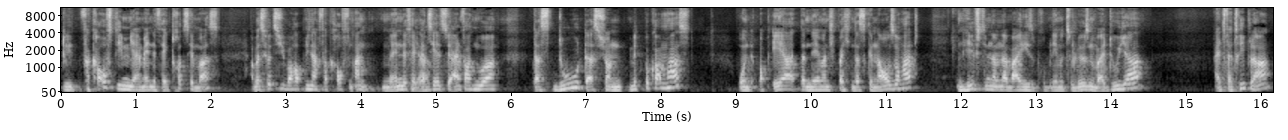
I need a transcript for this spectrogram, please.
du verkaufst ihm ja im Endeffekt trotzdem was, aber es hört sich überhaupt nicht nach Verkaufen an. Im Endeffekt Ja. erzählst du einfach nur, dass du das schon mitbekommen hast und ob er dann dementsprechend das genauso hat und hilfst ihm dann dabei, diese Probleme zu lösen, weil du ja als Vertriebler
